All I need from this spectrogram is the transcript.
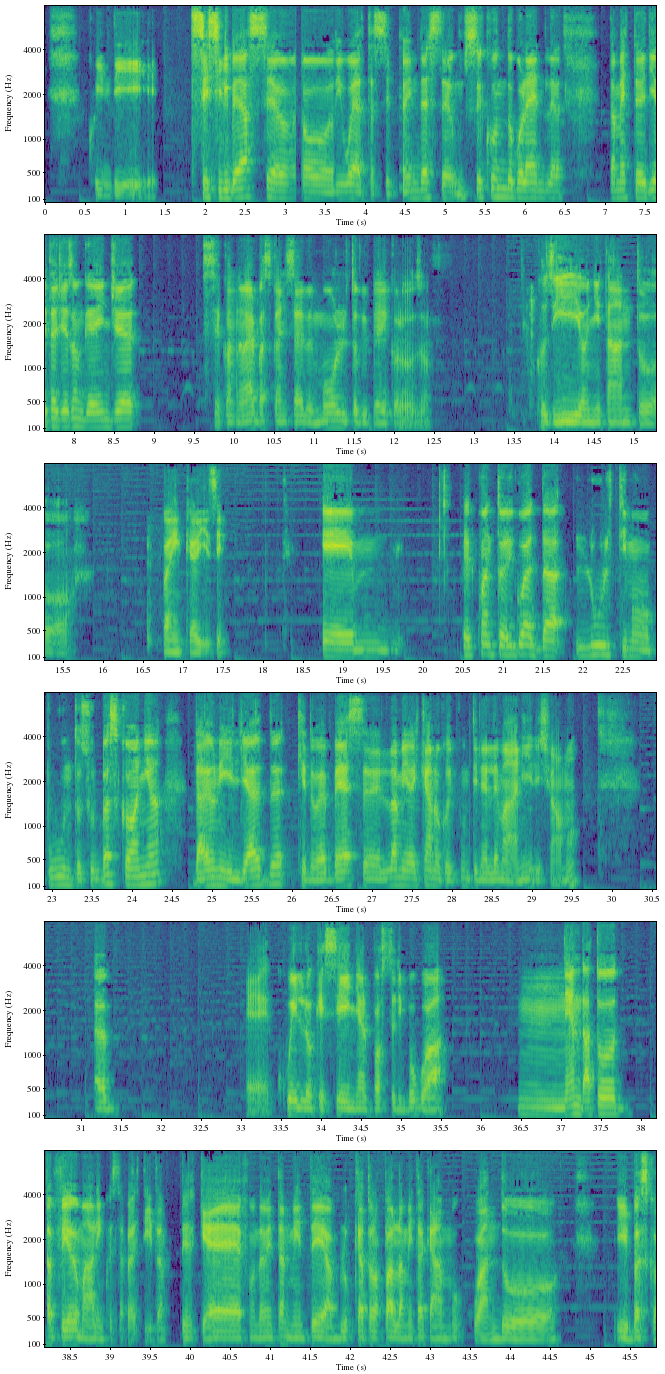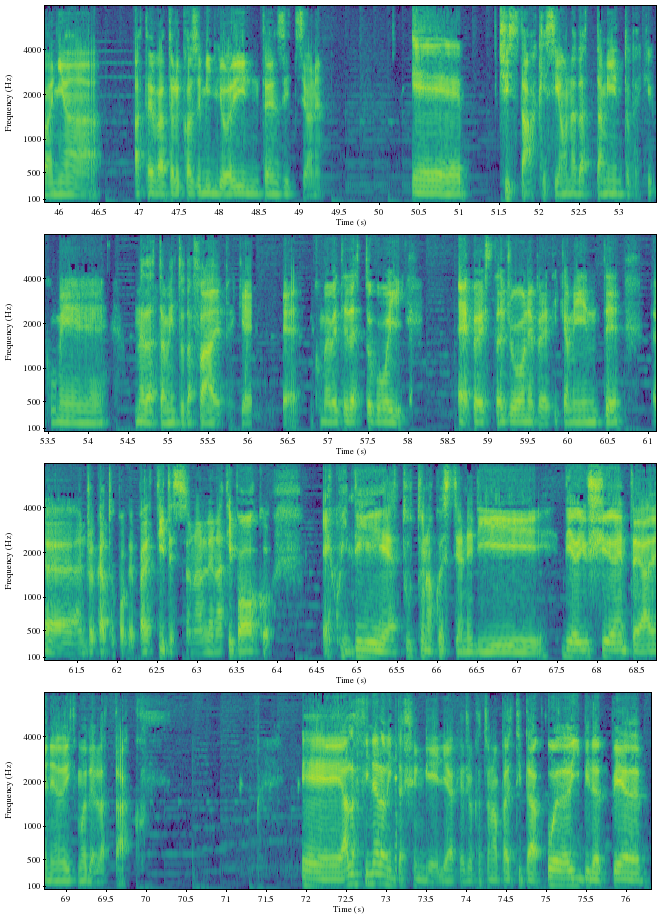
Quindi se si liberassero di Huertas e prendesse un secondo ball handler da mettere dietro Jason Granger, secondo me il Basconia sarebbe molto più pericoloso così ogni tanto va in crisi. E, ehm, per quanto riguarda l'ultimo punto sul Basconia, Daron Hilliard, che dovrebbe essere l'americano con i punti nelle mani, diciamo, eh, quello che segna al posto di Beaubois, mh, mm, è andato davvero male in questa partita perché fondamentalmente ha bloccato la palla a metà campo quando il Bascogna ha trovato le cose migliori in transizione. E ci sta che sia un adattamento perché come un adattamento da fare perché come avete detto voi è per stagione praticamente eh, hanno giocato poche partite si sono allenati poco e quindi è tutta una questione di, di riuscire a entrare nel ritmo dell'attacco. E alla fine l'ha vinta Schengelia, che ha giocato una partita orribile per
